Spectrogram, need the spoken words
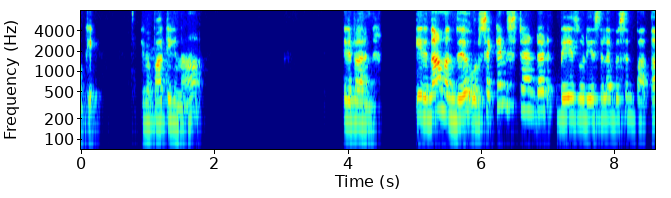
okay இப்ப பாத்தீங்கன்னா இது பாருங்க. இதுதான் வந்து ஒரு செகண்ட் ஸ்டாண்டர்ட் பேஸ் உடைய சிலபஸ்ன்னு பார்த்தா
